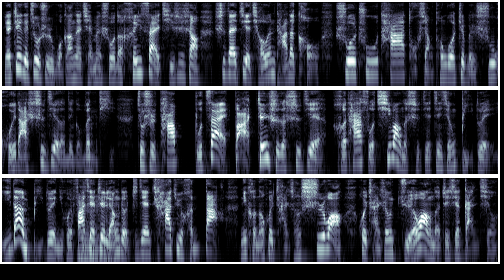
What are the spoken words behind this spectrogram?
你看，这个就是我刚才前面说的，黑塞其实上是在借乔文达的口说出他想通过这本书回答世界的那个问题，就是他不再把真实的世界和他所期望的世界进行比对。一旦比对，你会发现这两者之间差距很大，你可能会产生失望，会产生绝望的这些感情。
